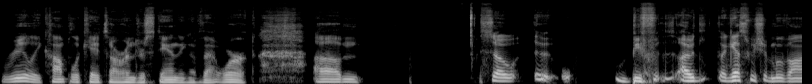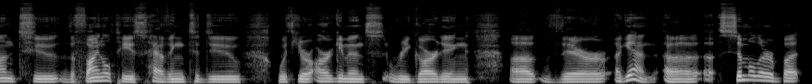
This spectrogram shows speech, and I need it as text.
really complicates our understanding of that work. Um, so, uh, before, I, I, guess we should move on to the final piece having to do with your arguments regarding uh, their, again, uh, uh similar but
